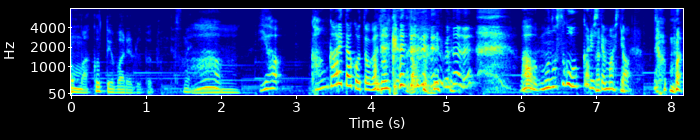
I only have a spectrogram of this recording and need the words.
根膜って呼ばれる部分ですね。あ。あいや考えたことがなかったです。あものすごいうっかりしてました。まあ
